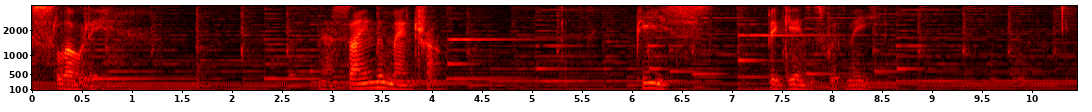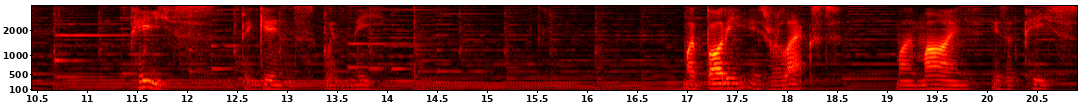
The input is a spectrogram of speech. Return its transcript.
slowly. Now saying the mantra Peace begins with me. Peace begins with me. My body is relaxed. My mind is at peace.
